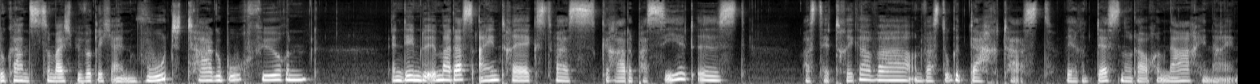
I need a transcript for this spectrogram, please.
Du kannst zum Beispiel wirklich ein Wuttagebuch führen, in dem du immer das einträgst, was gerade passiert ist, was der Trigger war und was du gedacht hast, währenddessen oder auch im Nachhinein.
